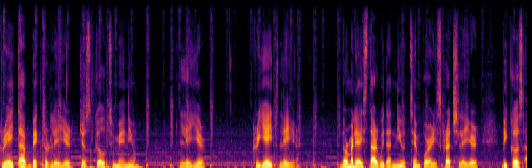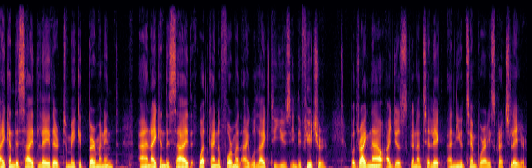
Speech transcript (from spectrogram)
Create a vector layer, just go to menu, layer, create layer. Normally I start with a new temporary scratch layer because I can decide later to make it permanent and I can decide what kind of format I would like to use in the future. But right now I just gonna select a new temporary scratch layer.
